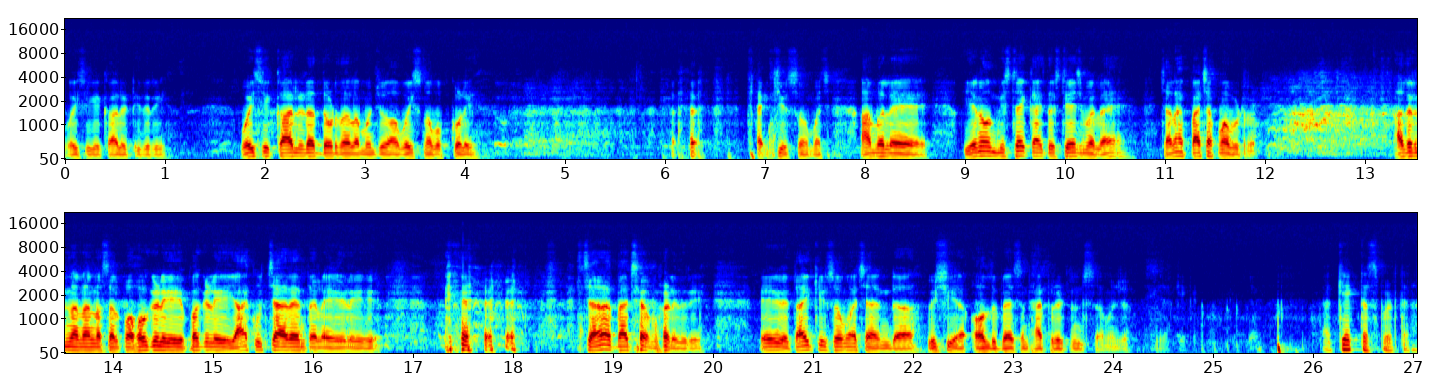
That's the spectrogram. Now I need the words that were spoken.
ವಯಸ್ಸಿಗೆ ಕಾಲಿಟ್ಟಿದ್ದೀರಿ ವಯಸ್ಸಿಗೆ ಕಾಲಿಡೋದು ದೊಡ್ಡದಲ್ಲ ಮಂಜು, ಆ ವಯಸ್ಸನ್ನ ಒಪ್ಕೊಳ್ಳಿ. ಥ್ಯಾಂಕ್ ಯು ಸೋ ಮಚ್ ಆಮೇಲೆ ಏನೋ ಒಂದು ಮಿಸ್ಟೇಕ್ ಆಯಿತು ಸ್ಟೇಜ್ ಮೇಲೆ, ಚೆನ್ನಾಗಿ ಪ್ಯಾಚಪ್ ಮಾಡಿಬಿಟ್ರು. ಅದರಿಂದ ನಾನು ಸ್ವಲ್ಪ ಹೊಗಳಿ, ಪಗಳಿ, ಯಾಕೆ ಹುಚ್ಚ ಇದೆ ಅಂತೆಲ್ಲ ಹೇಳಿ. ಚೆನ್ನಾಗಿ ಪ್ಯಾಚಪ್ ಮಾಡಿದ್ರಿ. Anyway thank you so much and wish you all the best and happy returns Manju. Cake ತರಿಸ್ಬಿಡ್ತಾರೆ?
